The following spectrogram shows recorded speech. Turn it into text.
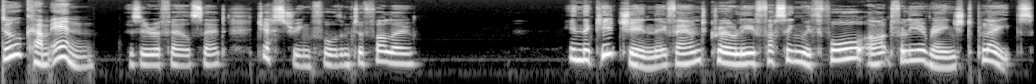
Do come in, Aziraphale said, gesturing for them to follow. In the kitchen they found Crowley fussing with four artfully arranged plates.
